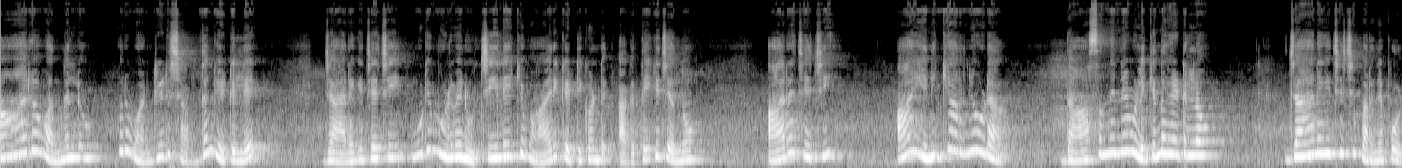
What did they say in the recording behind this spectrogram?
ആരോ വന്നല്ലോ. ഒരു വണ്ടിയുടെ ശബ്ദം കേട്ടില്ലേ? ജാനകി ചേച്ചി മുടി മുഴുവൻ ഉച്ചയിലേക്ക് വാരി കെട്ടിക്കൊണ്ട് അകത്തേക്ക് ചെന്നു. ആരാ ചേച്ചി? ആ എനിക്ക് അറിഞ്ഞൂടാ. ദാസൻ നിന്നെ വിളിക്കുന്ന കേട്ടല്ലോ. ജാനകി ചേച്ചി പറഞ്ഞപ്പോൾ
